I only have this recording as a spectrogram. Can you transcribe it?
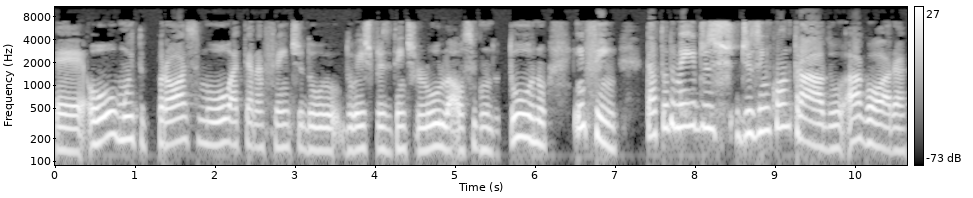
é, ou muito próximo ou até na frente do, do ex-presidente Lula ao segundo turno. Enfim, está tudo meio des, desencontrado. Agora,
